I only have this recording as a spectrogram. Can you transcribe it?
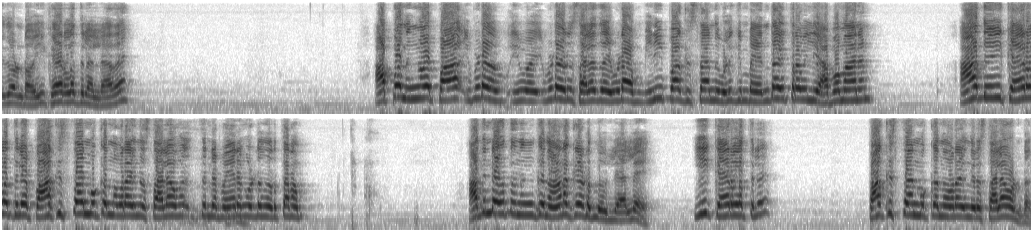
ഇതുണ്ടോ? ഈ കേരളത്തിലല്ലാതെ? അപ്പൊ നിങ്ങൾ ഇവിടെ ഇവിടെ ഒരു സ്ഥലത്ത് ഇവിടെ ഇനി പാകിസ്ഥാൻ എന്ന് വിളിക്കുമ്പോൾ എന്താ ഇത്ര വലിയ അപമാനം? ആദ്യം ഈ കേരളത്തിലെ പാകിസ്ഥാൻ മുക്ക് എന്ന് പറയുന്ന സ്ഥലത്തിന്റെ പേരും കൊണ്ട് നിർത്തണം. അതിന്റെ അകത്ത് നിങ്ങൾക്ക് നാണക്കേടൊന്നുമില്ല അല്ലേ? ഈ കേരളത്തിൽ പാകിസ്ഥാൻ മുക്ക് എന്ന് പറയുന്ന ഒരു സ്ഥലമുണ്ട്.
